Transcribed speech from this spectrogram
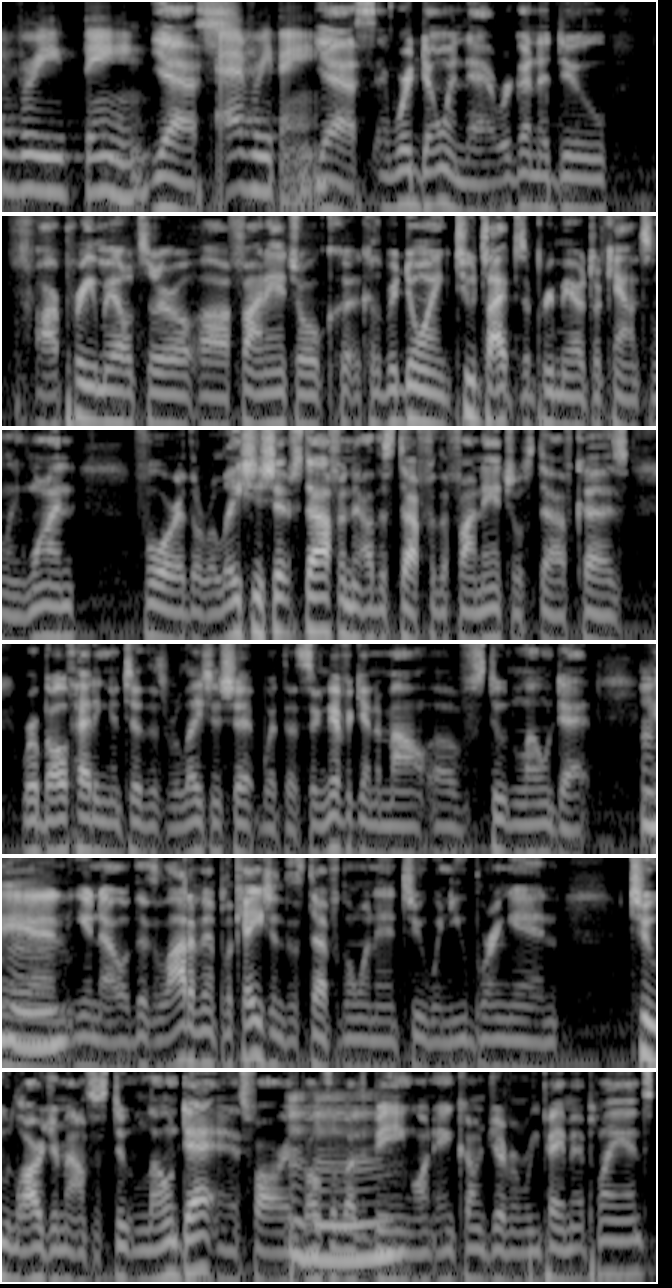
everything. Yes. Everything. Yes, and we're doing that. We're gonna do our premarital uh, financial because we're doing two types of premarital counseling. One for the relationship stuff, and the other stuff for the financial stuff. Because we're both heading into this relationship with a significant amount of student loan debt, Mhm. and you know, there's a lot of implications and stuff going into when you bring in two large amounts of student loan debt and as far as both of us Mhm. being on income driven repayment plans.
